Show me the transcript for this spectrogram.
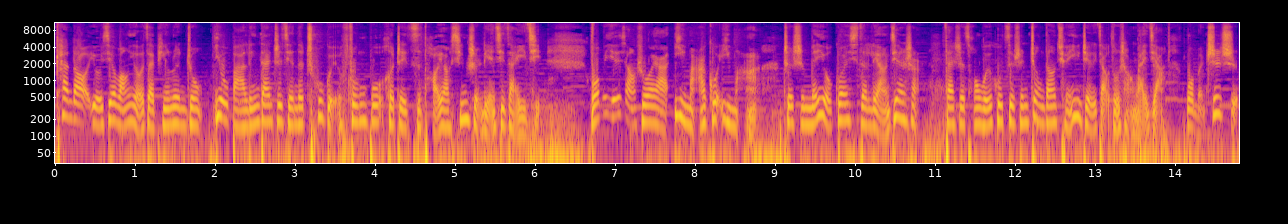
看到有些网友在评论中又把林丹之前的出轨风波和这次讨要薪水联系在一起，我们也想说呀，一码归一码，这是没有关系的两件事儿。但是从维护自身正当权益这个角度上来讲，我们支持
